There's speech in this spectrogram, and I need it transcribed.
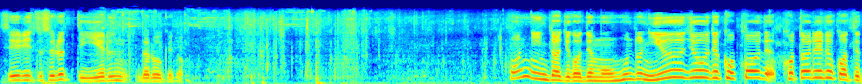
成立するって言えるんだろうけど。本人たちがでも本当に友情で関われ語れるかって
